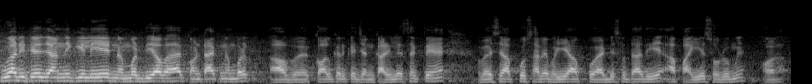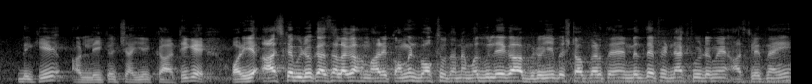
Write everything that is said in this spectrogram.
पूरा डिटेल जानने के लिए नंबर दिया हुआ है कॉन्टैक्ट नंबर आप कॉल करके जानकारी ले सकते हैं। वैसे आपको सारे भैया आपको एड्रेस बता दिए, आप आइए शोरूम में और देखिए और लेकर चाहिए कार, ठीक है? और ये आज का वीडियो कैसा लगा हमारे कॉमेंट बॉक्स में बताना मत भूलिएगा। वीडियो यहीं पर स्टॉप करते हैं। मिलते हैं फिर नेक्स्ट वीडियो में। आज के लिए इतना ही।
